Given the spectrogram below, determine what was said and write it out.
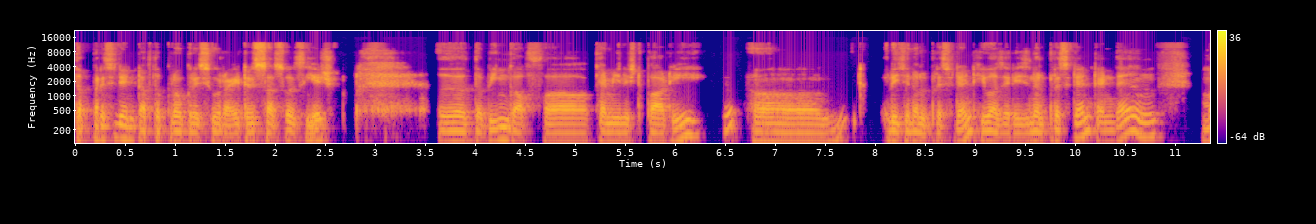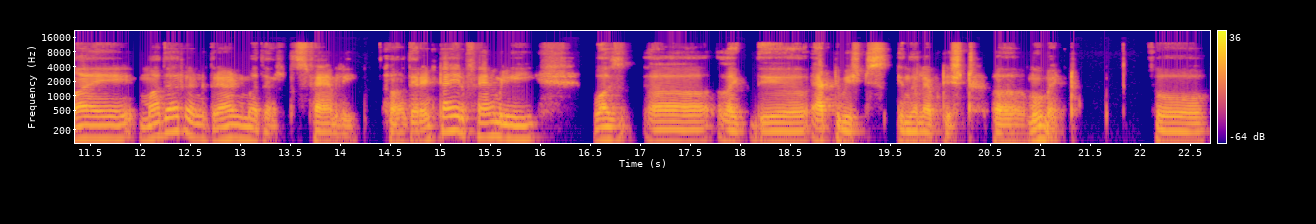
the president of the Progressive Writers Association, uh, the wing of uh, Communist Party, um, regional president. He was a regional president, and then my mother and grandmother's family, uh, their entire family was uh, like the activists in the leftist uh, movement. So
